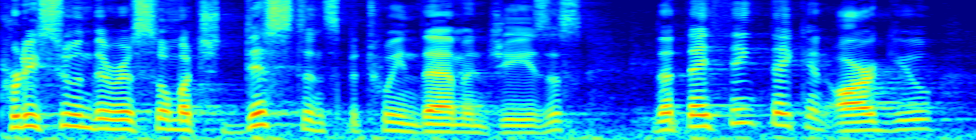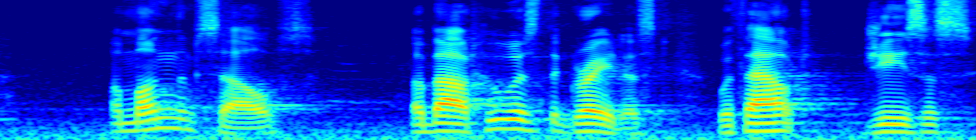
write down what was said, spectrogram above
Pretty soon there is so much distance between them and Jesus that they think they can argue among themselves about who is the greatest without Jesus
